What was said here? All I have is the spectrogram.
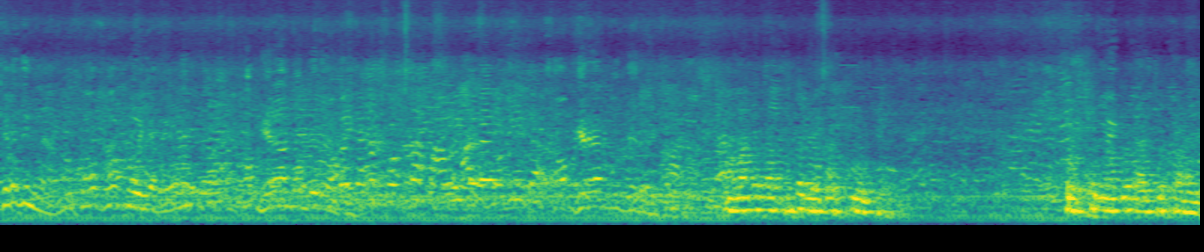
ছেড়ে দিন না সব সব হয়ে যাবে ঘেরার মধ্যে রয়েছে সব ঘেরার মধ্যে রয়েছে আমাদের মধ্যে লোককে পশ্চিমবঙ্গ রাজ্য পালন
